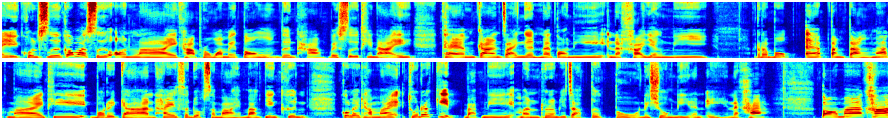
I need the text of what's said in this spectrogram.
น์ คนซื้อก็มาซื้อออนไลน์ค่ะ เพราะว่าไม่ต้องเดินทางไปซื้อที่ไหน แถมการจ่ายเงินณตอนนี้นะคะยังมี ระบบแอปต่างๆ มากมายที่บริการให้สะดวกสบายมากยิ่งขึ้น ก็เลยทำให้ธุรกิจแบบนี้มันเริ่มที่จะเติบโตในช่วงนี้นั่นเองนะคะ ต่อมาค่ะ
